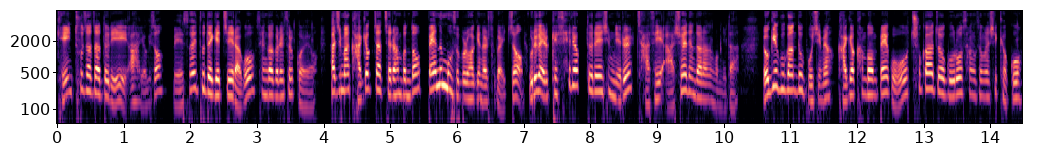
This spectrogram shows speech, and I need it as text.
개인 투자자들이 아 여기서 매수해도 되겠지라고 생각을 했을 거예요. 하지만 가격 자체를 한 번 더 빼는 모습을 확인할 수가 있죠. 우리가 이렇게 세력들의 심리를 자세히 아셔야 된다는 겁니다. 여기 구간도 보시면 가격 한 번 빼고 추가적으로 상승을 시켰고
